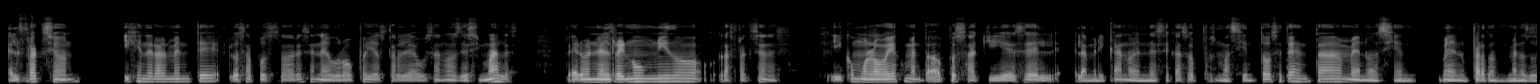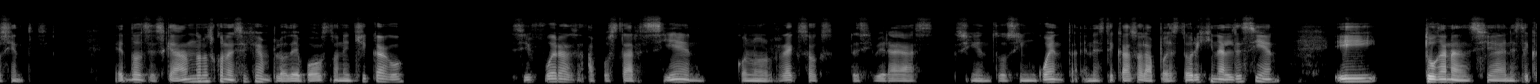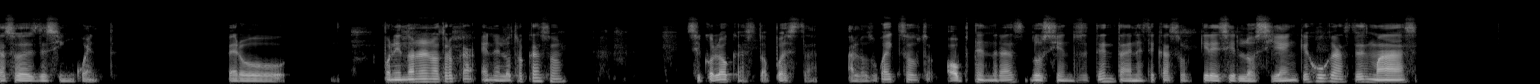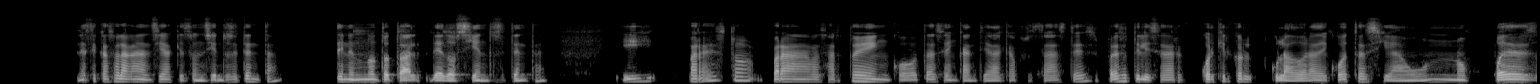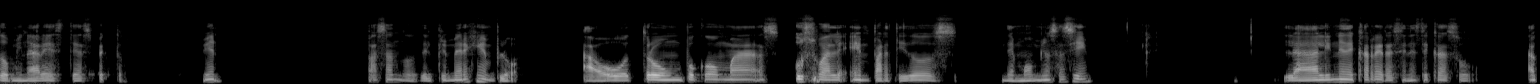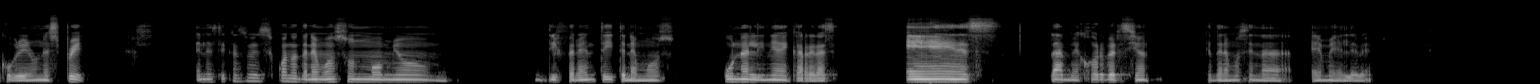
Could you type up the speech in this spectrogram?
el fracción, y generalmente los apostadores en Europa y Australia usan los decimales, pero en el Reino Unido las fracciones. Y como lo había comentado, pues aquí es el, americano, en este caso, pues más 170 menos 100, perdón, menos 200. Entonces, quedándonos con ese ejemplo de Boston y Chicago, si fueras a apostar 100 con los Red Sox, recibirás 150. En este caso, la apuesta original de 100 y tu ganancia en este caso es de 50. Pero poniéndolo en, otro en el otro caso, si colocas tu apuesta a los White Sox, obtendrás 270. En este caso, quiere decir los 100 que jugaste más, en este caso la ganancia, que son 170, teniendo un total de 270. Y para esto, para basarte en cuotas, en cantidad que apostaste, puedes utilizar cualquier calculadora de cuotas si aún no puedes dominar este aspecto. Bien, pasando del primer ejemplo a otro un poco más usual en partidos de momios así, la línea de carreras, en este caso, a cubrir un spread. En este caso es cuando tenemos un momio diferente y tenemos una línea de carreras. Es la mejor versión que tenemos en la MLB.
